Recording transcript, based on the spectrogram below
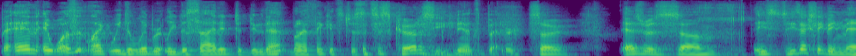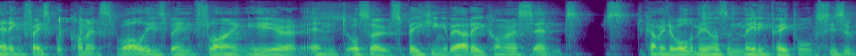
but, and it wasn't like we deliberately decided to do that, but I think it's just, It's just courtesy. yeah, it's better. So Ezra's um, he's he's actually been manning Facebook comments while he's been flying here and, and also speaking about e-commerce and coming to all the meals and meeting people. So he's a,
